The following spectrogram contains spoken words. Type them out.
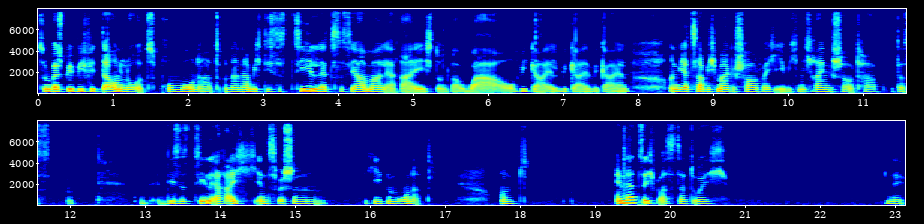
Zum Beispiel, wie viel Downloads pro Monat. Und dann habe ich dieses Ziel letztes Jahr mal erreicht und war wow, wie geil, wie geil, wie geil. Und jetzt habe ich mal geschaut, weil ich ewig nicht reingeschaut habe, dass dieses Ziel erreiche ich inzwischen jeden Monat. Und ändert sich was dadurch? Nee.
